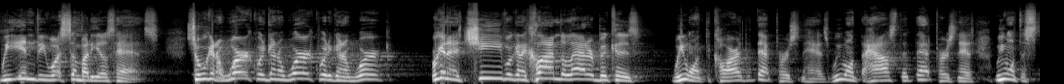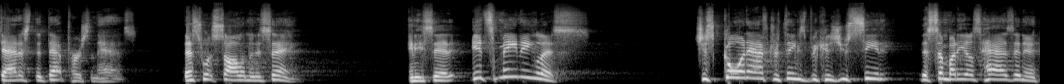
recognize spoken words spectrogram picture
we envy what somebody else has. So we're going to work, we're going to work, we're going to work. We're going to achieve, we're going to climb the ladder because we want the car that that person has. We want the house that that person has. We want the status that that person has. That's what Solomon is saying. And he said, It's meaningless. Just going after things because you see it that somebody else has it and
